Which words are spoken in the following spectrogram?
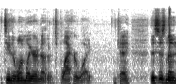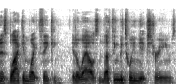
it's either one way or another. It's black or white. Okay? This is known as black and white thinking. It allows nothing between the extremes.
